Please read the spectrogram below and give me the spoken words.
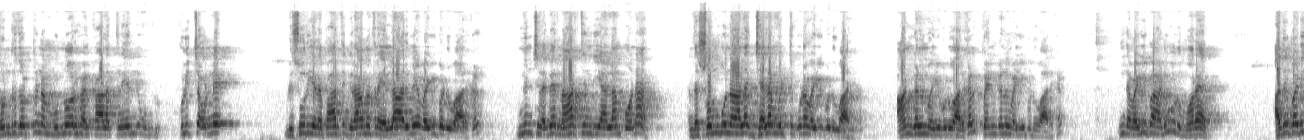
தொன்று தொட்டு நம் முன்னோர்கள் காலத்திலேருந்து உண்டு. குளித்த உடனே இப்படி சூரியனை பார்த்து கிராமத்தில் எல்லாருமே வழிபடுவார்கள். இன்னும் சில பேர் நார்த் இந்தியாலாம் போனால் அந்த சொம்புனால ஜலம் விட்டு கூட வழிபடுவார்கள். ஆண்களும் வழிபடுவார்கள் பெண்களும் வழிபடுவார்கள். இந்த வழிபாடு ஒரு முறை. அதுபடி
